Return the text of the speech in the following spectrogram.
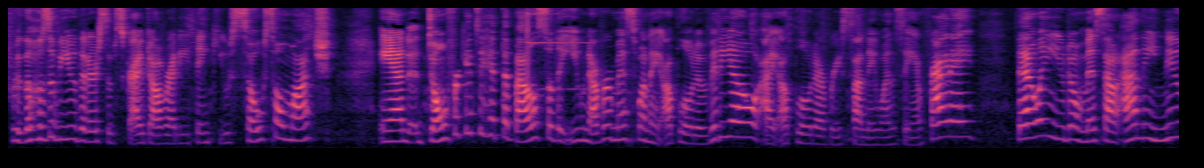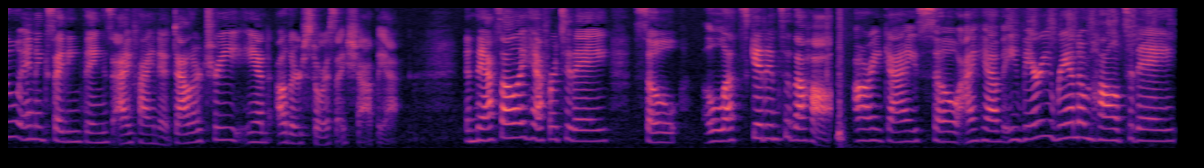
For those of you that are subscribed already, thank you so, so much. And don't forget to hit the bell so that you never miss when I upload a video. I upload every Sunday, Wednesday, and Friday. That way you don't miss out on the new and exciting things I find at Dollar Tree and other stores I shop at. And that's all I have for today. So let's get into the haul. All right, guys, so I have a very random haul today.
